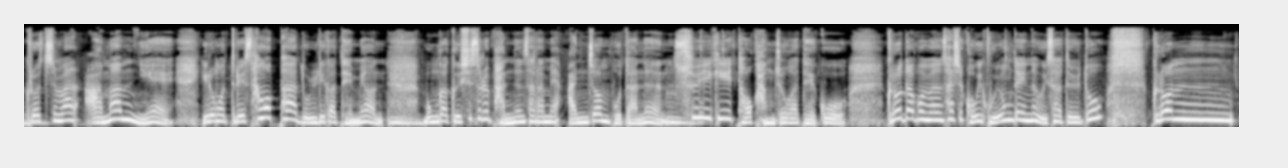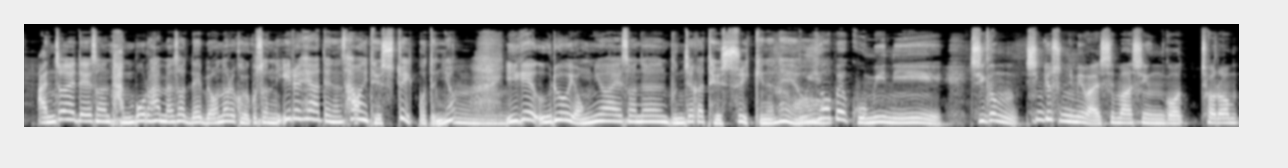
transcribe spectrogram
그렇지만 암암리에 이런 것들이 상업화 논리가 되면 음. 뭔가 그 시술을 받는 사람의 안전보다는 때는 음. 수익이 더 강조가 되고 그러다 보면 사실 거기 고용돼 있는 의사들도 그런 안전에 대해서는 담보를 하면서 내 면허를 걸고서는 일을 해야 되는 상황이 될 수도 있거든요. 음. 이게 의료 영리화에서는 문제가 될 수 있기는 해요. 의협의 고민이 지금 신 교수님이 말씀하신 것처럼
